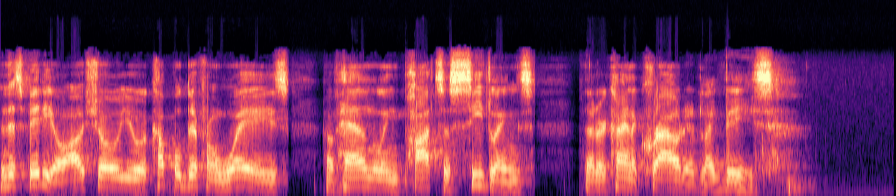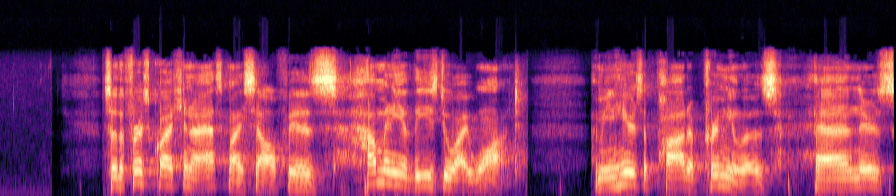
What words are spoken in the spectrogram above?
In this video I'll show you a couple different ways of handling pots of seedlings that are kind of crowded like these. So the first question I ask myself is how many of these do I want? I mean here's a pot of primulas and there's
